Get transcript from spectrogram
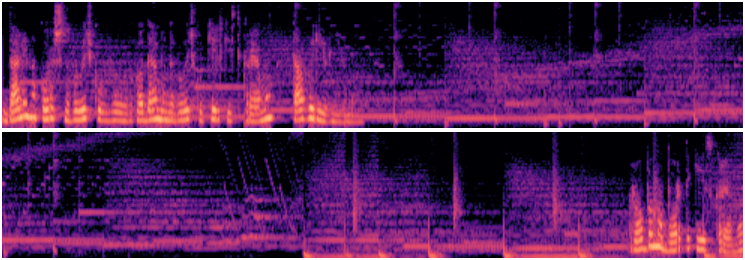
Далі на корж невеличку викладаємо невеличку кількість крему та вирівнюємо. Робимо бортики із крему.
